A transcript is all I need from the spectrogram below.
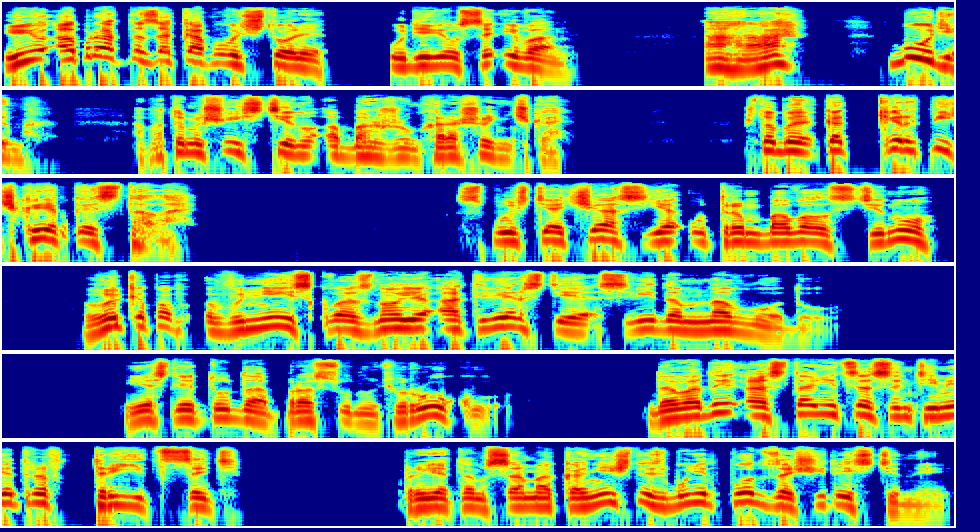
ее обратно закапывать, что ли?» — удивился Иван. «Ага, будем, а потом еще и стену обожжем хорошенечко, чтобы как кирпич крепкая стала». Спустя час я утрамбовал стену, выкопав в ней сквозное отверстие с видом на воду. Если туда просунуть руку, до воды останется сантиметров тридцать. При этом сама конечность будет под защитой стены.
